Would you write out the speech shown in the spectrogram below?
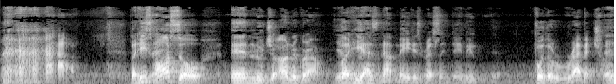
but he's also in Lucha Underground, Yeah. but he has not made his wrestling debut Yeah. for the Rabbit They're,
